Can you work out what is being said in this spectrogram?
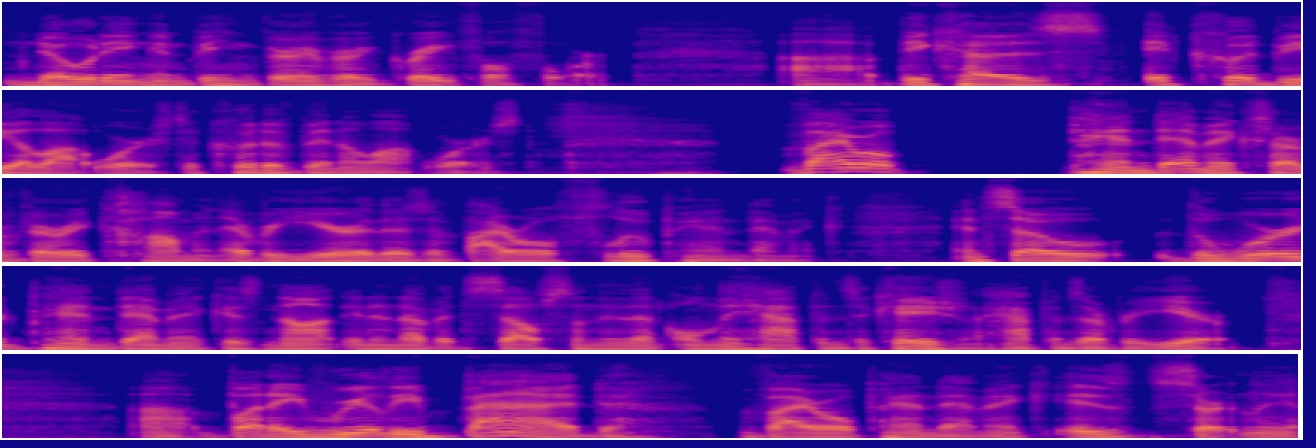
noting and being very, very grateful for. Uh, because it could be a lot worse. It could have been a lot worse. Viral pandemics are very common. Every year there's a viral flu pandemic. And so the word pandemic is not in and of itself something that only happens occasionally. It happens every year. Uh, but a really bad viral pandemic is certainly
